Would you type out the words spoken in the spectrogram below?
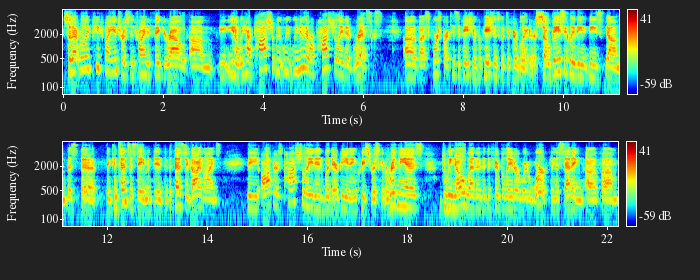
So that really piqued my interest in trying to figure out, um, you know, we have postu- we, we, we knew there were postulated risks of uh, sports participation for patients with defibrillators. So basically, the, these um, this the the consensus statement, the, the Bethesda guidelines, the authors postulated would there be an increased risk of arrhythmias? Do we know whether the defibrillator would work in the setting of um,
